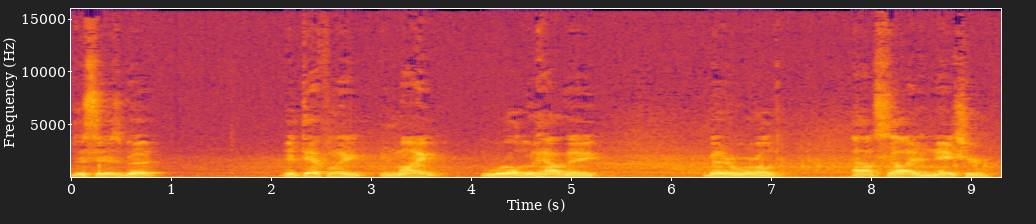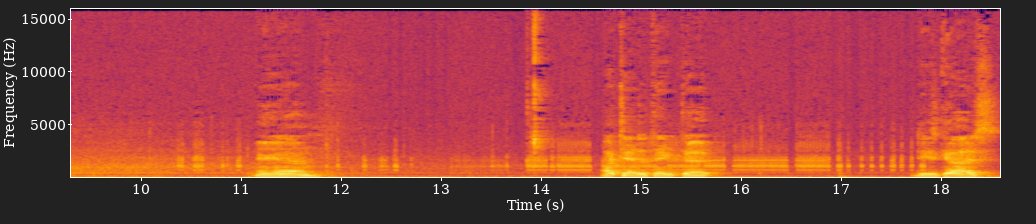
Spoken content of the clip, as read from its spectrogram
this is, but it definitely, in my world, would have a better world outside in nature. And I tend to think that these guys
